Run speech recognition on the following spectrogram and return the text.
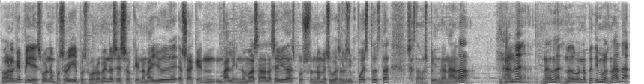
bueno, ¿qué pides? Bueno, pues oye, pues por lo menos eso, que no me ayude, o sea, que vale, no me vas a dar las ayudas, pues no me subas los impuestos, tal. O sea, estamos pidiendo nada. Nada, nada, no, pedimos nada.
